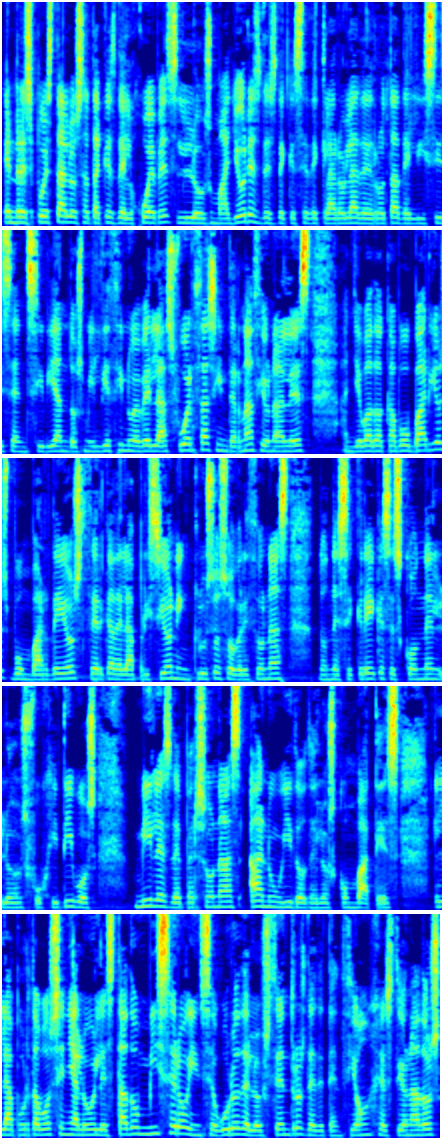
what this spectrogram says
En respuesta a los ataques del jueves, los mayores desde que se declaró la derrota del ISIS en Siria en 2019, las fuerzas internacionales han llevado a cabo varios bombardeos cerca de la prisión, incluso sobre zonas donde se cree que se esconden los fugitivos. Miles de personas han huido de los combates. La portavoz señaló el estado mísero e inseguro de los centros de detención gestionados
